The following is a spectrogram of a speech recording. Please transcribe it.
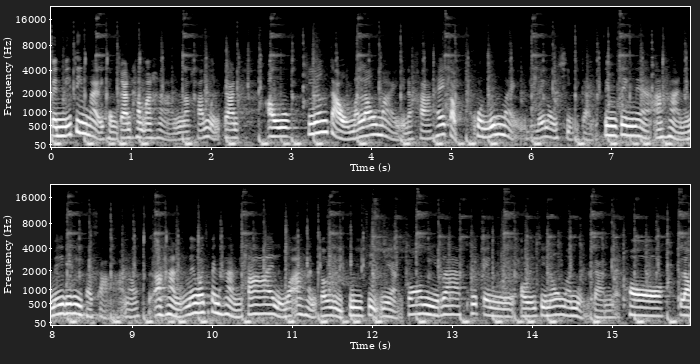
เป็นมิติใหม่ของการทำอาหารนะคะ เหมือนการเอาเรื่องเก่ามาเล่าใหม่นะคะ ให้กับคนรุ่นใหม่ได้ลองชิมกัน จริงๆเนี่ยอาหารเนี่ยไม่ได้มีภาษาเนาะอาหารไม่ว่าจะเป็นอาหารใต้หรือว่าอาหารเกาหลีกิมจิเนี่ยก็มีรากที่เป็นออริจินอลมาเหมือนกันแหละพอเรา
